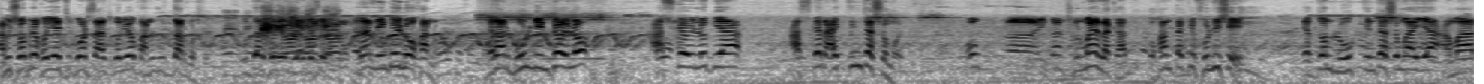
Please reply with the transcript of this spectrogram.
আমি সবরে হইয়াছি গড় চার্জ করিয়াও মানুষ উদ্ধার করছে, উদ্ধার করিয়া দিয়ে গেছে। এরা লিঙ্ক হইল ওখানে, এরার মূল লিঙ্কটা হইল, আজকে হইল গিয়া, আজকে রাত তিনটার সময়, ও এখান সুরমা এলাকার, ওখান থেকে পুলিশে একজন লোক তিনটার সময় ইয়া আমার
